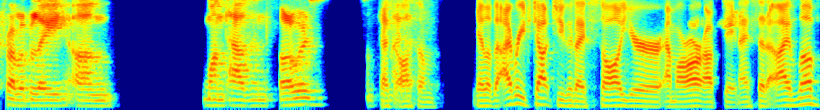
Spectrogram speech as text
probably um, one thousand followers. That's like awesome. That. Yeah, I love that. I reached out to you because I saw your MRR update and I said, I love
